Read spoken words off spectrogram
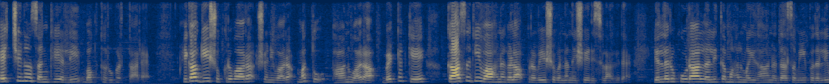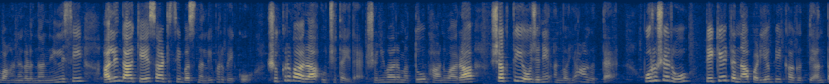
ಹೆಚ್ಚಿನ ಸಂಖ್ಯೆಯಲ್ಲಿ ಭಕ್ತರು ಬರ್ತಾರೆ. ಹೀಗಾಗಿ ಶುಕ್ರವಾರ, ಶನಿವಾರ ಮತ್ತು ಭಾನುವಾರ ಬೆಟ್ಟಕ್ಕೆ ಖಾಸಗಿ ವಾಹನಗಳ ಪ್ರವೇಶವನ್ನು ನಿಷೇಧಿಸಲಾಗಿದೆ. ಎಲ್ಲರೂ ಕೂಡ ಲಲಿತ ಮಹಲ್ ಮೈದಾನದ ಸಮೀಪದಲ್ಲಿ ವಾಹನಗಳನ್ನು ನಿಲ್ಲಿಸಿ ಅಲ್ಲಿಂದ ಕೆಎಸ್ಆರ್ಟಿಸಿ ಬಸ್ನಲ್ಲಿ ಬರಬೇಕು. ಶುಕ್ರವಾರ ಉಚಿತ ಇದೆ. ಶನಿವಾರ ಮತ್ತು ಭಾನುವಾರ ಶಕ್ತಿ ಯೋಜನೆ ಅನ್ವಯ ಆಗುತ್ತೆ. ಪುರುಷರು ಟಿಕೆಟ್ ಅನ್ನ ಪಡೆಯಬೇಕಾಗುತ್ತೆ ಅಂತ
